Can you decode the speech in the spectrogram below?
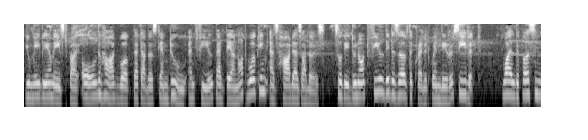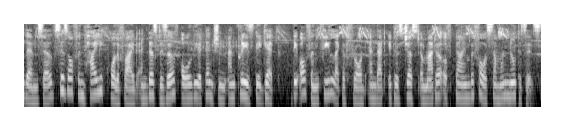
you may be amazed by all the hard work that others can do and feel that they are not working as hard as others, so they do not feel they deserve the credit when they receive it. While the person themselves is often highly qualified and does deserve all the attention and praise they get, They often feel like a fraud and that it is just a matter of time before someone notices.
